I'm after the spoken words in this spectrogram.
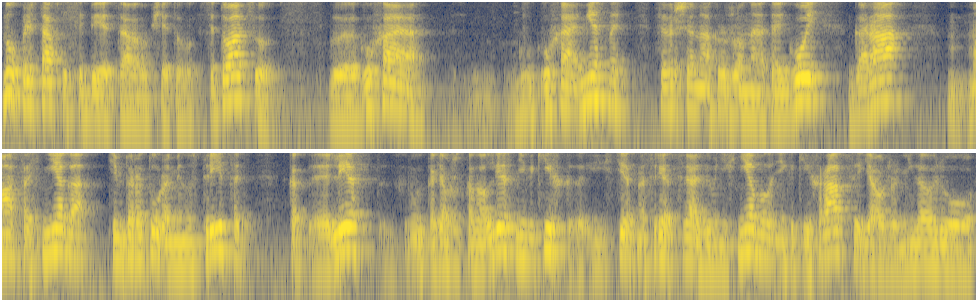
Ну, представьте себе это, вообще эту ситуацию, глухая, глухая местность, совершенно окруженная тайгой, гора, масса снега, температура минус 30, как, э, лес, ну, как я уже сказал, лес, никаких, естественно, средств связи у них не было, никаких раций, я уже не говорю о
